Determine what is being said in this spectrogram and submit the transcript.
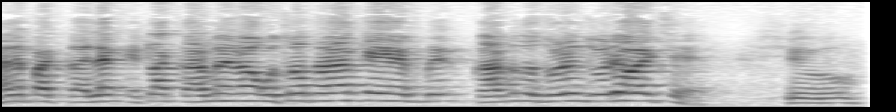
ના એટલે કર્મ એનો ઓછો થયો કે કર્મ તો જોડે જોડે હોય છે? શું?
